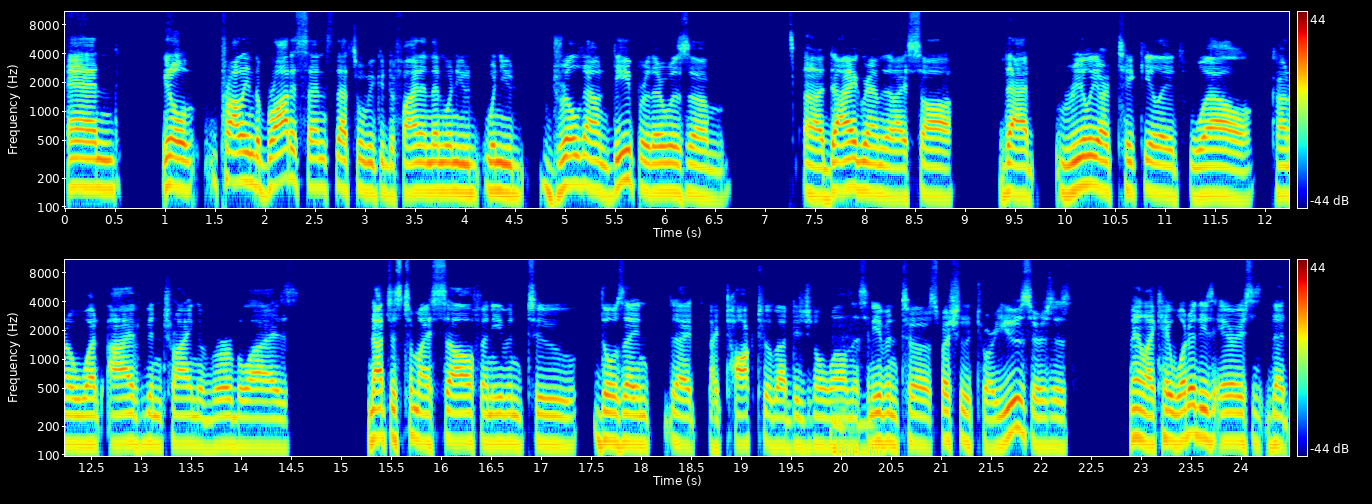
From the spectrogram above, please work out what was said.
And you know, probably in the broadest sense, that's what we could define. And then when you when you drill down deeper, there was um, a diagram that I saw that really articulates well kind of what I've been trying to verbalize, not just to myself and even to those I that I talk to about digital wellness, and Mhm. even to especially to our users is, man, like, hey, what are these areas that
